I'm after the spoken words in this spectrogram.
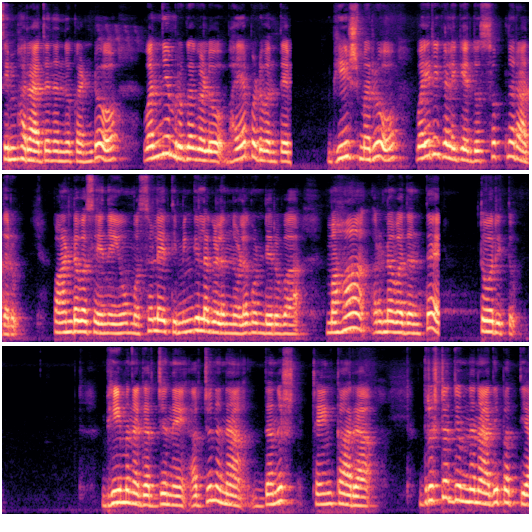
ಸಿಂಹರಾಜನನ್ನು ಕಂಡು ವನ್ಯಮೃಗಗಳು ಭಯಪಡುವಂತೆ ಭೀಷ್ಮರು ವೈರಿಗಳಿಗೆ ದುಸ್ವಪ್ನರಾದರು. ಪಾಂಡವ ಸೇನೆಯು ಮೊಸಳೆ ತಿಮಿಂಗಿಲಗಳನ್ನೊಳಗೊಂಡಿರುವ ಮಹಾರ್ಣವದಂತೆ ತೋರಿತು. ಭೀಮನ ಗರ್ಜನೆ ಅರ್ಜುನನ ಧನುಷ್ ಠೇಂಕಾರ ದೃಷ್ಟದ್ಯುಮ್ನ ಆಧಿಪತ್ಯ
